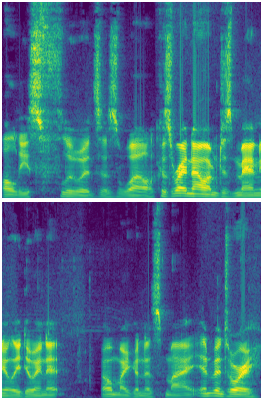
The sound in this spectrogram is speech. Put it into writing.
All these fluids as well, because right now I'm just manually doing it. Oh my goodness, my inventory.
